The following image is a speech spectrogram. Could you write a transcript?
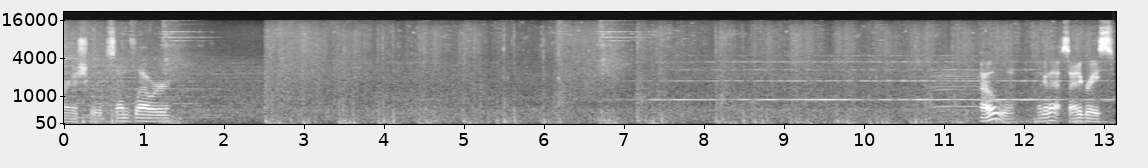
tarnished gold sunflower. Oh, look at that, site of grace.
